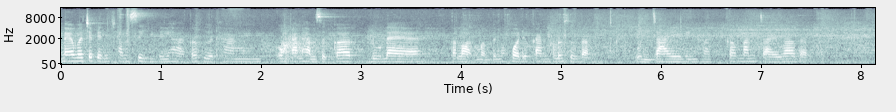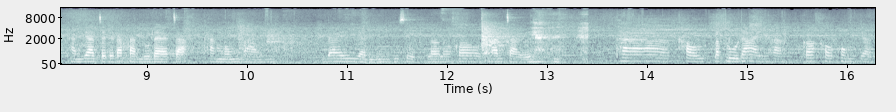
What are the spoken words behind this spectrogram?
แม้ว่าจะเป็นชั้นสี่นี่ค่ะ ก็คือทางองค์การทหารศึกก็ดูแลตลอดเหมือนเป็นครอบครัวเดียวกันก็รู้สึกแบบอุ่นใจเลยค่ะ ก็มั่นใจว่าแบบทางญาติจะได้รับการดูแลจากทางโรงพยาบาลได้อย่างดีที่สุดแล้วเราก็มั่นใจ ถ้าเขารับรู้ได้ค่ะ ก็เขาคงอยาก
